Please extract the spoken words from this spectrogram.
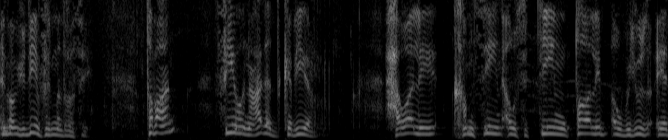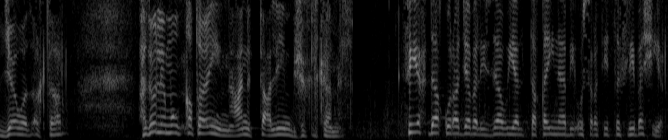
الموجودين في المدرسة. طبعا فيهم عدد كبير حوالي 50 أو 60 طالب أو بجوز يتجاوز أكثر. هدول منقطعين عن التعليم بشكل كامل. في إحدى قرى جبل الزاوية التقينا بأسرة الطفل بشير.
